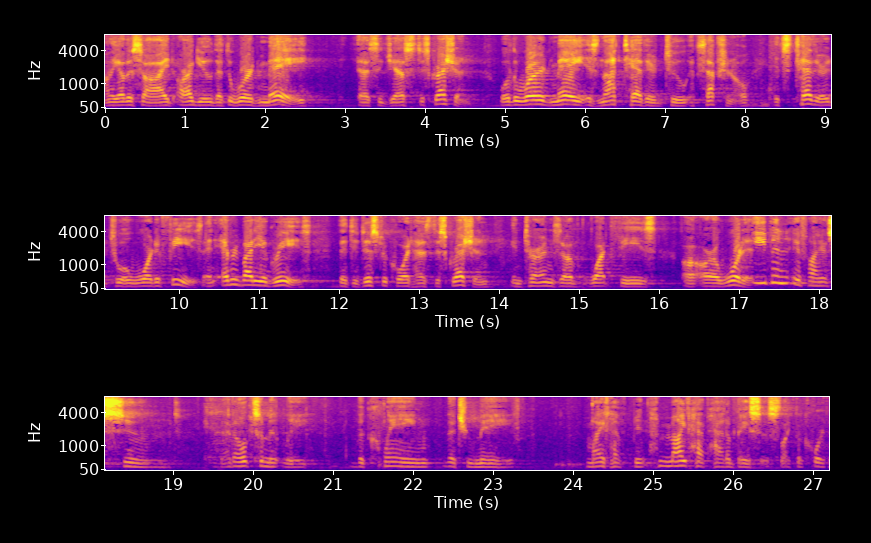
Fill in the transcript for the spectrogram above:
on the other side argue that the word may uh, suggests discretion. Well, the word may is not tethered to exceptional, it's tethered to award of fees. And everybody agrees that the district court has discretion in terms of what fees are, are awarded. Even if I assumed that ultimately the claim that you made might have been might have had a basis, like the court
